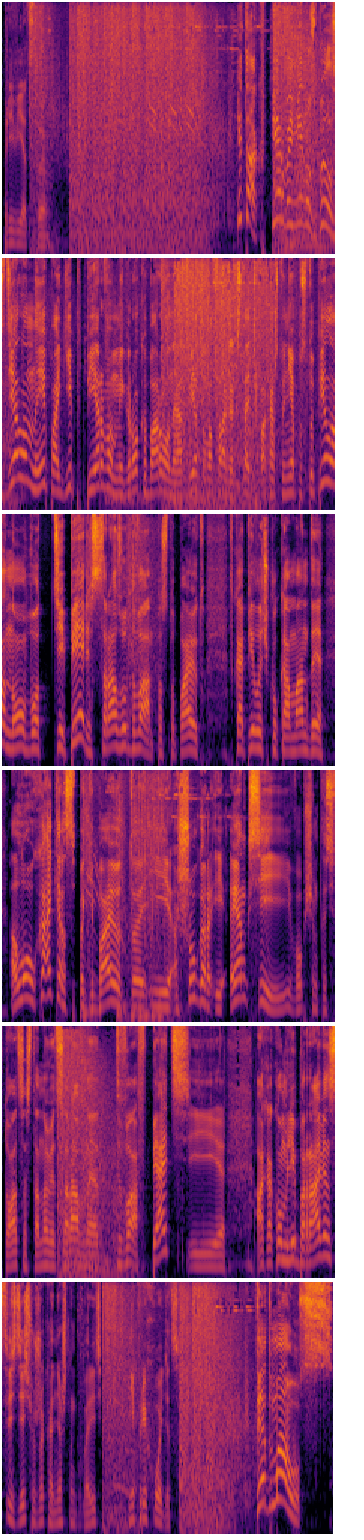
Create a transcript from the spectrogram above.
приветствую. Итак, первый минус был сделан и погиб первым игрок обороны. Ответного фрага, кстати, пока что не поступило, но вот теперь сразу два поступают в копилочку команды Low Hackers. Погибают и Шугар, и Энкси, и, в общем-то, ситуация становится равная 2 в 5. И о каком-либо равенстве здесь уже, конечно, говорить не приходится. Дедмаус.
